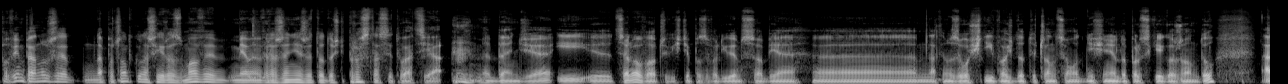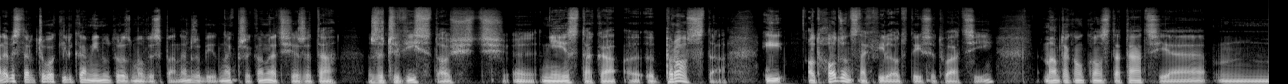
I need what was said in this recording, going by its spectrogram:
Powiem panu, że na początku naszej rozmowy miałem wrażenie, że to dość prosta sytuacja będzie i y, celowo oczywiście pozwoliłem sobie e, na tę złośliwość dotyczącą odniesienia do polskiego rządu, ale wystarczyło kilka minut rozmowy z panem, żeby jednak przekonać się, że ta rzeczywistość y, nie jest taka y, prosta. I odchodząc na chwilę od tej sytuacji, mam taką konstatację, mm,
